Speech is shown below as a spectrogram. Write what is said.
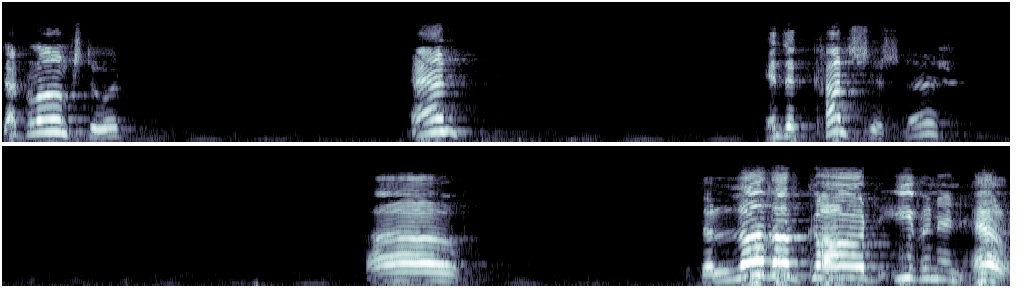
that belongs to it. And in the consciousness of the love of God even in hell.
